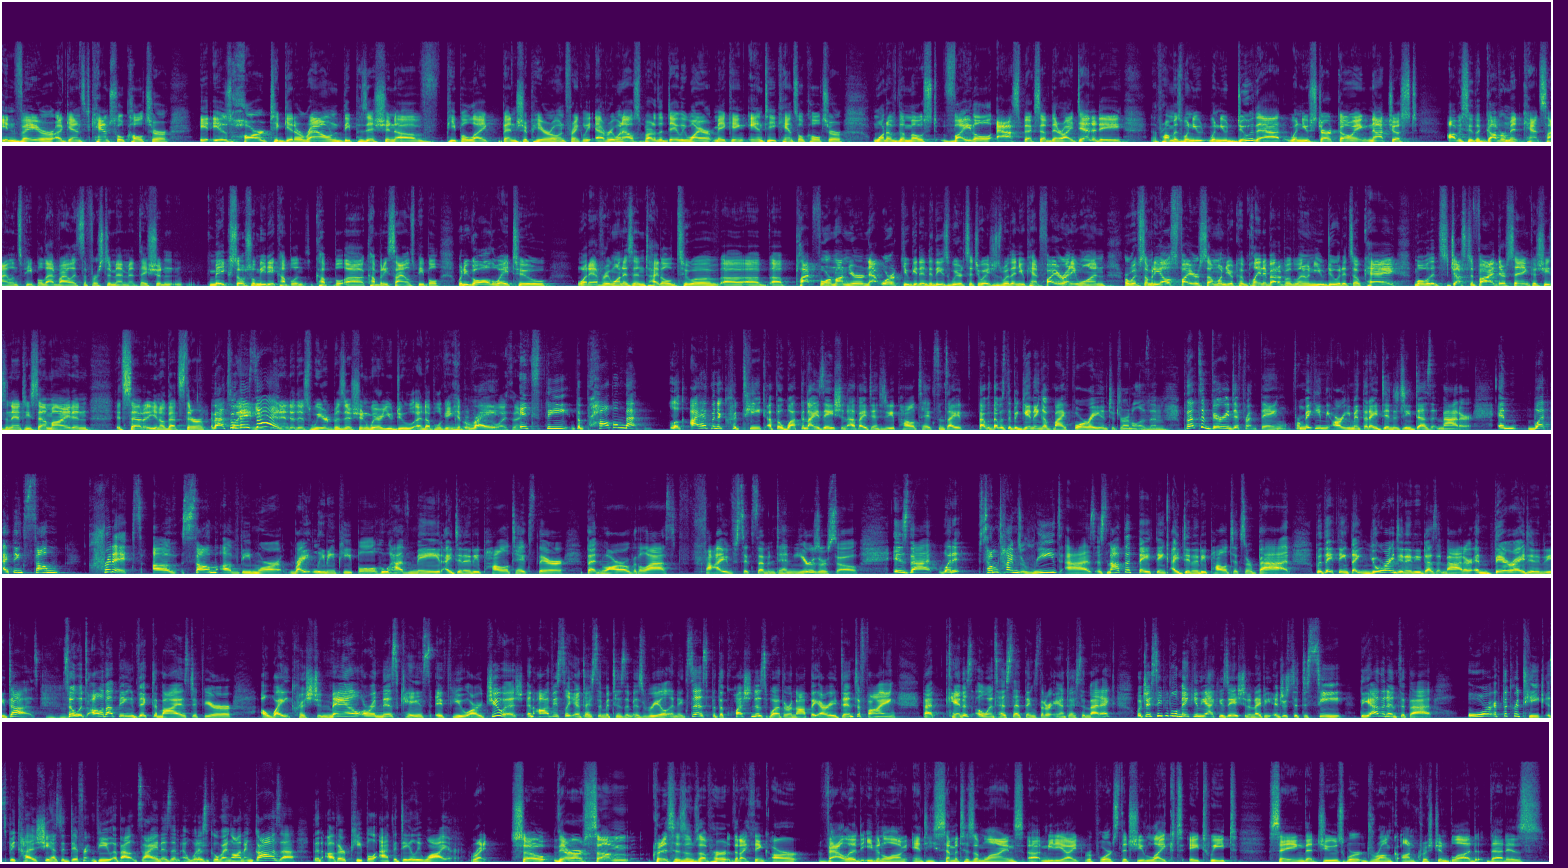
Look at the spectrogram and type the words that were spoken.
inveyor against cancel culture, it is hard to get around the position of people like Ben Shapiro and frankly everyone else part of the Daily Wire making anti-cancel culture one of the most vital aspects of their identity. And the problem is when you when you do that, when you start going not just obviously the government can't silence people. That violates the first amendment. They shouldn't make social media uh, companies silence people. When you go all the way to what everyone is entitled to a, a, a, platform on your network. You get into these weird situations where then you can't fire anyone, or if somebody else fires someone, you're complaining about it, but when you do it, it's okay. Well, it's justified. They're saying because she's an anti-Semite, and it's said, you know, that's their. That's what they said. You get into this weird position where you do end up looking hypocritical. Right. I think it's the the problem that look, I have been a critique of the weaponization of identity politics since I that, that was the beginning of my foray into journalism. Mm. But that's a very different thing from making the argument that identity doesn't matter. And what I think some critics of some of the more right-leaning people who have made identity politics their bête noire over the last five, six, seven, ten years or so, is that what it sometimes reads as is not that they think identity politics are bad, but they think that your identity doesn't matter and their identity does. Mm-hmm. So it's all about being victimized if you're a white Christian male, or in this case, if you are Jewish. And obviously, anti Semitism is real and exists, but the question is whether or not they are identifying that Candace Owens has said things that are anti Semitic, which I see people making the accusation, and I'd be interested to see the evidence of that or if the critique is because she has a different view about Zionism and what right. is going on in Gaza than other people at the Daily Wire. Right. So there are some criticisms of her that I think are valid, even along anti Semitism lines. Uh, Mediaite reports that she liked a tweet saying that Jews were drunk on Christian blood. That is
